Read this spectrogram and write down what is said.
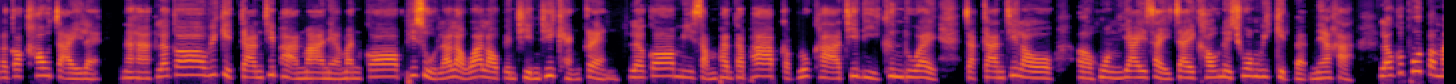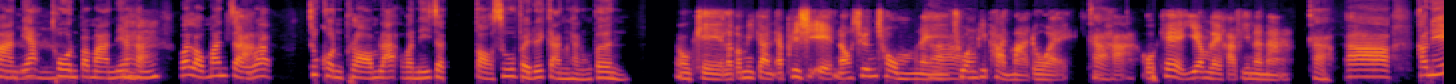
แล้วก็เข้าใจแหละ นะคะแล้วก็วิกฤตการณ์ที่ผ่านมาเนี่ยมันก็พิสูจน์แล้วแหละว่าเราเป็นทีมที่แข็งแกร่ง แล้วก็มีสัมพันธภาพกับลูกค้าที่ดีขึ้นด้วย จากการที่เราเอ่อห่วงใยใส่ใจเขาในช่วงวิกฤตแบบเนี้ยค่ะ เราก็พูดประมาณเนี้ยอืมโทนประมาณเนี้ยค่ะอือฮึว่าเรามั่นใจค่ะว่าทุกคนพร้อมละ วันนี้จะต่อสู้ไปด้วยกันค่ะน้องเปิ้ลโอเค แล้วก็มีการ appreciate เนาะชื่นชมในค่ะช่วงที่ผ่านมาด้วยค่ะนโอเค เยี่ยมเลยค่ะพี่นานาค่ะอ่าคราวนี้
